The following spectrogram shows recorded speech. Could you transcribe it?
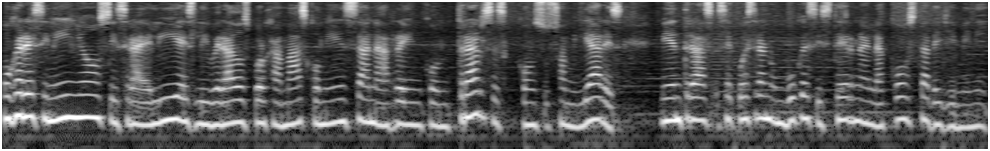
Mujeres y niños israelíes liberados por Hamas comienzan a reencontrarse con sus familiares mientras secuestran un buque cisterna en la costa de Yemení.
